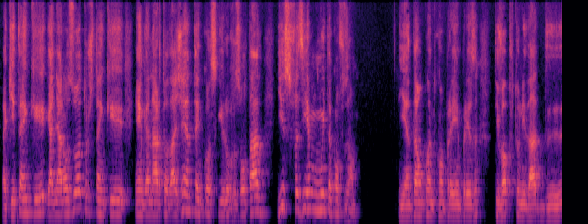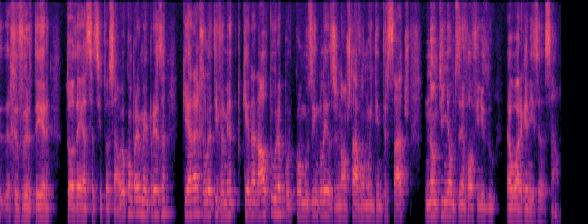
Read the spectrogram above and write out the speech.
Aqui tem que ganhar aos outros, tem que enganar toda a gente, tem que conseguir o resultado, e isso fazia-me muita confusão. E então, quando comprei a empresa, tive a oportunidade de reverter toda essa situação. Eu comprei uma empresa que era relativamente pequena na altura, porque, como os ingleses não estavam muito interessados, não tinham desenvolvido a organização.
